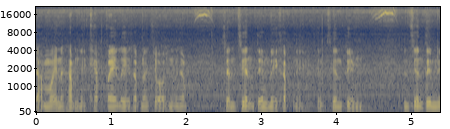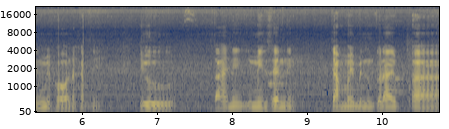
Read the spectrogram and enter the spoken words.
จำไว้นะครับนี่แคปไว้เลยครับหน้าจอเห็นไหมครับ เส้นเสี้ยนเต็มเลยครับนี่เส้นเสี้ยนเต็ม เส้นเสี้ยนเต็มยังไม่พอนะครับนี่อยู่ใต้นี้ยังมีเส้นนี่จำไม่เป็นก็ได้อ่า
